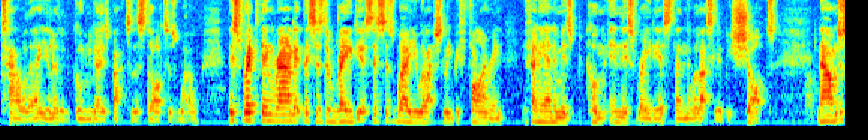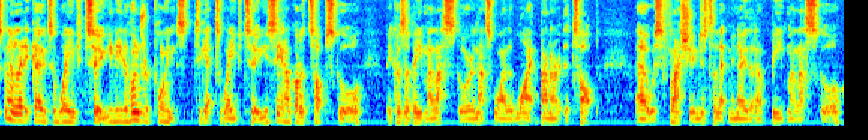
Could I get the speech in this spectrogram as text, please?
tower there, your little gun goes back to the start as well. This red thing around it, this is the radius. This is where you will actually be firing. If any enemies come in this radius, then they will actually be shot. Now I'm just going to let it go to wave 2. You need 100 points to get to wave 2. You see I've got a top score because I beat my last score and that's why the white banner at the top uh, was flashing just to let me know that I've beat my last score.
